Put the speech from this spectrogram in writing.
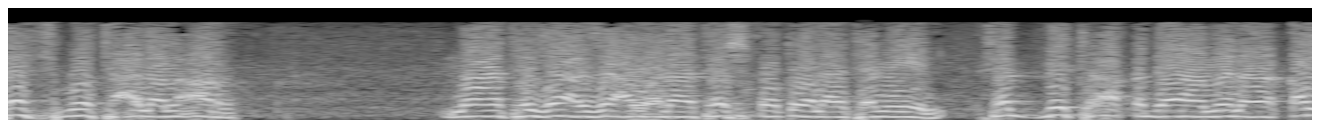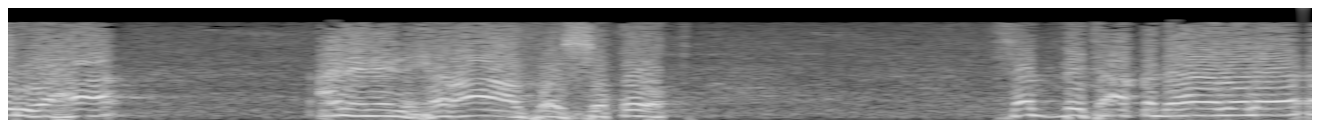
تثبت على الأرض. ما تزعزع ولا تسقط ولا تميل. ثبت أقدامنا قوها عن الانحراف والسقوط. ثبت أقدامنا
